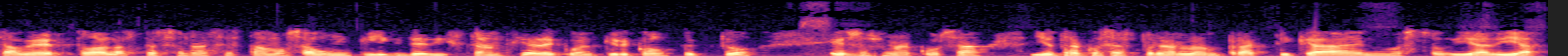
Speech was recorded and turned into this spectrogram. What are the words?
saber, todas las personas estamos a un clic de distancia de cualquier concepto, eso es una cosa, y otra cosa es ponerlo en práctica en nuestro día a día.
